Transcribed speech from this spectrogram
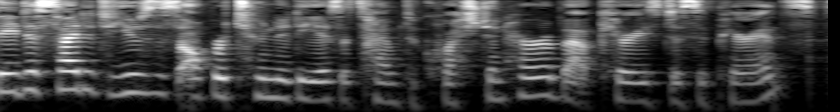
they decided to use this opportunity as a time to question her about Cari's disappearance.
